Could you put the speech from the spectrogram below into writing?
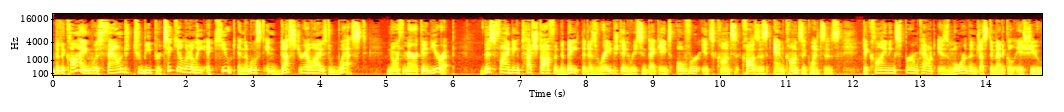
The decline was found to be particularly acute in the most industrialized West, North America and Europe. This finding touched off a debate that has raged in recent decades over its causes and consequences. Declining sperm count is more than just a medical issue.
